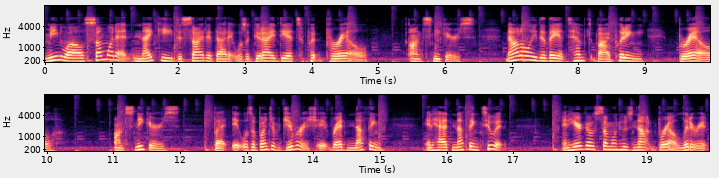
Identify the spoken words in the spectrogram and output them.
meanwhile, someone at Nike decided that it was a good idea to put Braille on sneakers. Not only did they attempt by putting Braille on sneakers, but it was a bunch of gibberish. It read nothing, it had nothing to it. And here goes someone who's not Braille literate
